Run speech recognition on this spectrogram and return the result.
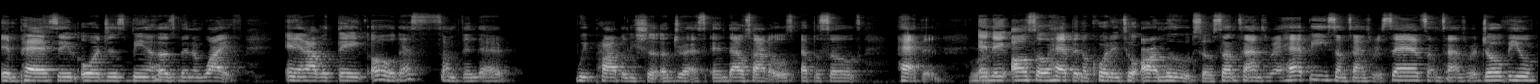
in passing, or just being husband and wife. And I would think, oh, that's something that we probably should address. And that's how those episodes happen. Right. And they also happen according to our mood. So sometimes we're happy, sometimes we're sad, sometimes we're jovial,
